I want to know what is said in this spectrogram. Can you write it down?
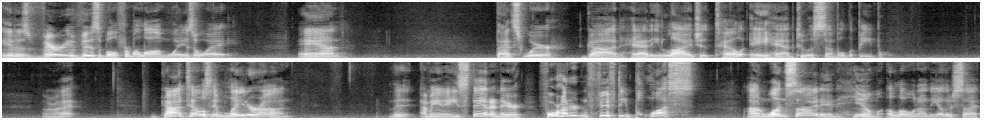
it is very visible from a long ways away. And that's where God had Elijah tell Ahab to assemble the people. All right. God tells him later on that, I mean, he's standing there, 450 plus on one side and him alone on the other side.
